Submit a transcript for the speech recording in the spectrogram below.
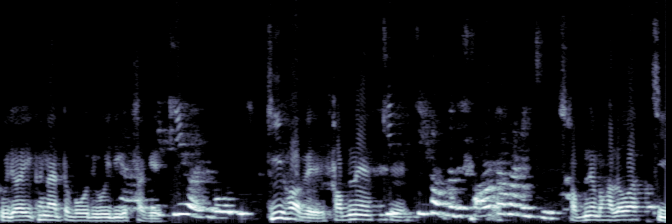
পূজা এখানে একটা বৌদি ওইদিকে থাকে। কি হয়েছে বৌদি? কি হবে? স্বপ্নে এসছে। কি স্বপ্ন? দেখ সরটা মানে কি? স্বপ্নে ভালোবাসছি।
